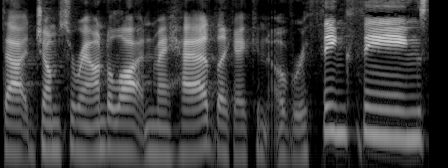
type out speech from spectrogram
that jumps around a lot in my head. Like I can overthink things.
